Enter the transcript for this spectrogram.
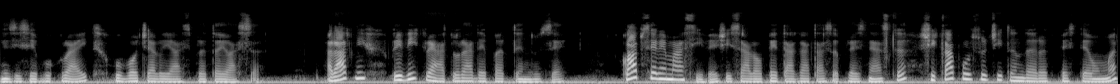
zise Bookwright cu vocea lui aspră tăioasă. Ratliff privi creatura depărtându-se. Coapsele masive și salopeta gata să preznească și capul sucit îndărât peste umăr,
